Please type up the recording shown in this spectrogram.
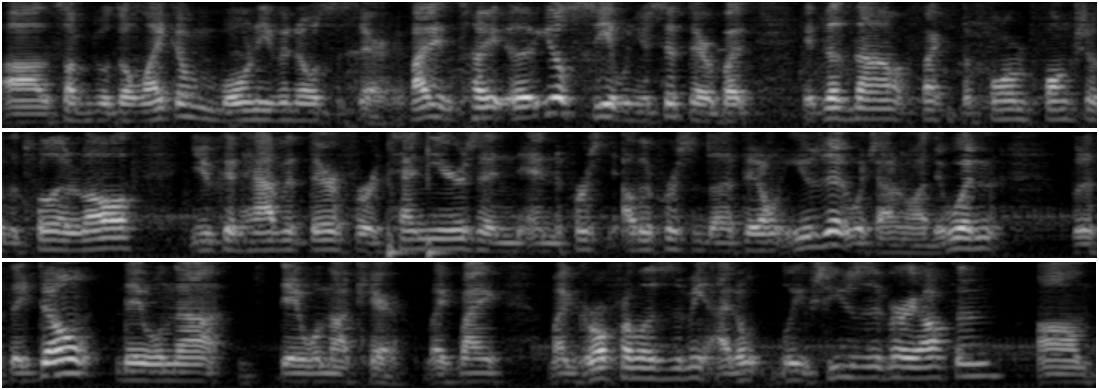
Uh, some people don't like them, won't even notice it's there. If I didn't tell you, uh, you'll see it when you sit there, but it does not affect the form function of the toilet at all. You can have it there for 10 years, and, and the person, other person, if they don't use it, which I don't know why they wouldn't, but if they don't, they will not, they will not care. Like my, my girlfriend listens to me. I don't believe she uses it very often, um,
